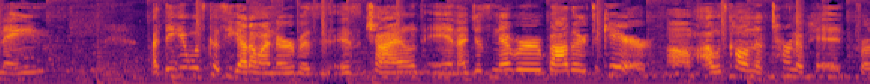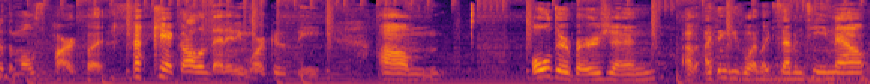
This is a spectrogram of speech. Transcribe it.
name. I think it was because he got on my nerve as, as a child, and I just never bothered to care. Um, I was calling him Turnip Head for the most part, but I can't call him that anymore because the um, older version, I think he's what, like 17 now?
